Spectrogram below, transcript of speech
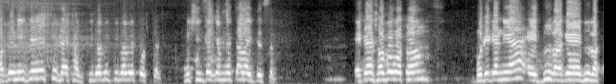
আপনি নিজে একটু দেখান, কীভাবে কীভাবে করছেন, মেশিনটা কেমনে চালাইতেছেন? এটা সর্বপ্রথম বডিটা নিয়ে এই দুই ভাগে বিভক্ত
